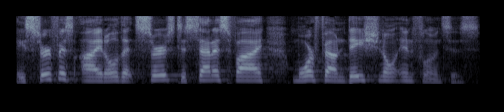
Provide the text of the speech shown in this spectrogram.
a surface idol that serves to satisfy more foundational influences.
